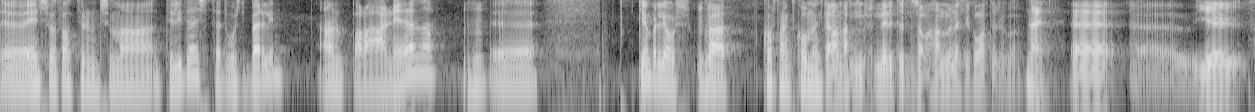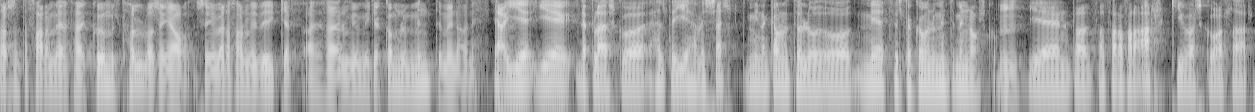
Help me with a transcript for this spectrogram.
uh, eins og þátturinn sem að tilítæðist þetta vorst í Berlín, hann bara niður en það Mhm. uh, kemur bara ljós hvað, hvort hann kom veginn aftur. mér er drullið sama, hann mun ekki koma aftur sko. Nei, uh, uh, ég þarf samt að fara með það er gömul tölva sem já, sem ég verð að fara með viðgerð af því það er mjög mikið gömlu myndum minna hann já, ég, ég nefnilega sko held að ég hafi selt mína gamla tölu og, og með fullt af gamla myndi minna á sko. Mm. ég er nefnilega, það þarf að fara að arkífa sko allar,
